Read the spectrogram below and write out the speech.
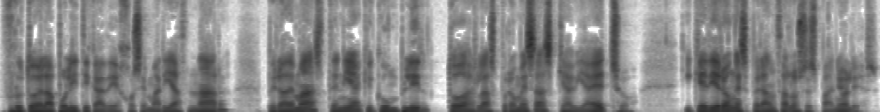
fruto de la política de José María Aznar, pero además tenía que cumplir todas las promesas que había hecho y que dieron esperanza a los españoles,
